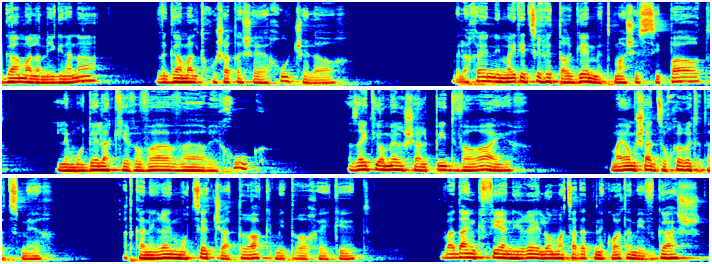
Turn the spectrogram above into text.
גם על המגננה וגם על תחושת השייכות שלך. ולכן אם הייתי צריך לתרגם את מה שסיפרת למודל הקרבה והריחוק, אז הייתי אומר שעל פי דברייך, מהיום שאת זוכרת את עצמך, את כנראה מוצאת שאת רק מתרחקת, ועדיין כפי הנראה לא מצאת את נקודת המפגש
